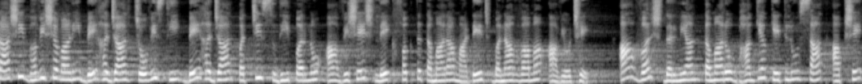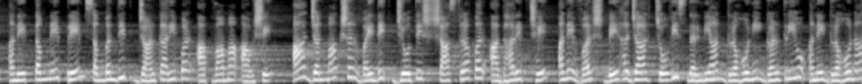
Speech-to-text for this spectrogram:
રાશિ ભવિષ્યવાણી બે હજાર ચોવીસથી બે હજાર પચીસ સુધી પરનો આ વિશેષ લેખ ફક્ત તમારા માટે જ બનાવવામાં આવ્યો છે. આ વર્ષ દરમિયાન તમારો ભાગ્ય કેટલું સાથ આપશે અને તમને પ્રેમ સંબંધિત જાણકારી પણ આપવામાં આવશે. આ જન્માક્ષર વૈદિક જ્યોતિષ શાસ્ત્ર પર આધારિત છે અને વર્ષ બે હજાર ચોવીસ દરમિયાન ગ્રહોની ગણતરીઓ અને ગ્રહોના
